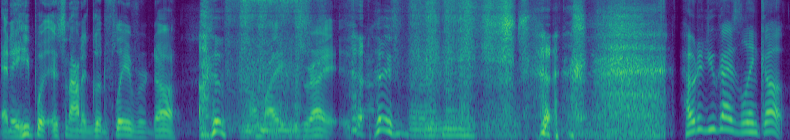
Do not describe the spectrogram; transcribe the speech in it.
And then he put, it's not a good flavor, duh. I'm like, right. How did you guys link up?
